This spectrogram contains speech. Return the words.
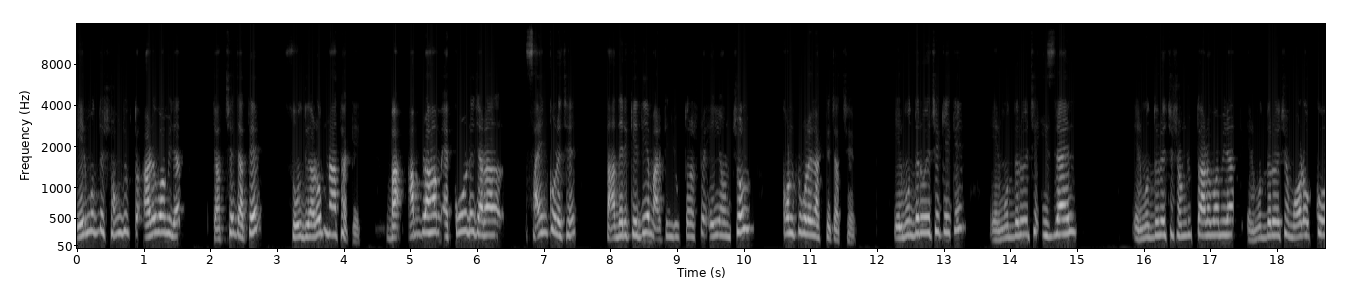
এর মধ্যে সংযুক্ত আরব আমিরাত চাচ্ছে যাতে সৌদি আরব না থাকে বা আব্রাহাম অ্যাকর্ডে যারা সাইন করেছে, তাদেরকে দিয়ে মার্কিন যুক্তরাষ্ট্র এই অঞ্চল কন্ট্রোলে রাখতে চাচ্ছে। এর মধ্যে রয়েছে কে কে? এর মধ্যে রয়েছে ইসরায়েল এর মধ্যে রয়েছে সংযুক্ত আরব আমিরাত, এর মধ্যে রয়েছে মরক্কো,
